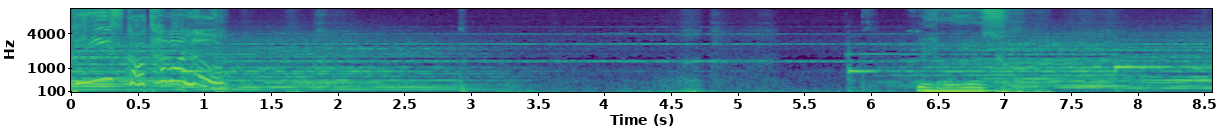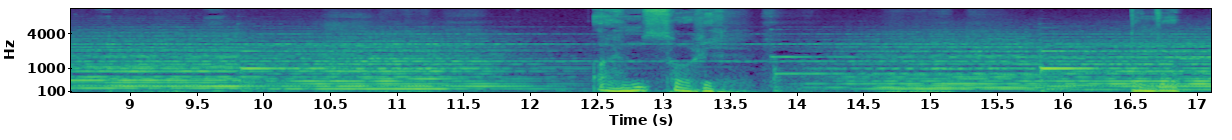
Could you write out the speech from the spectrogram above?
প্লিজ কথা বলো। লুইস। সরি তোমরা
